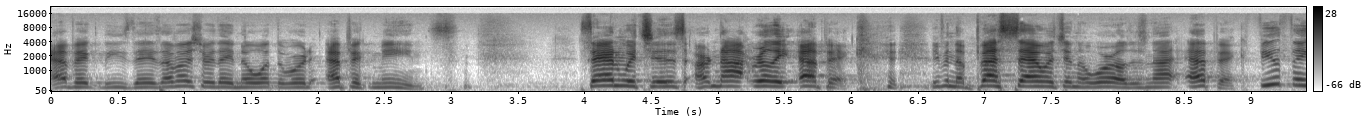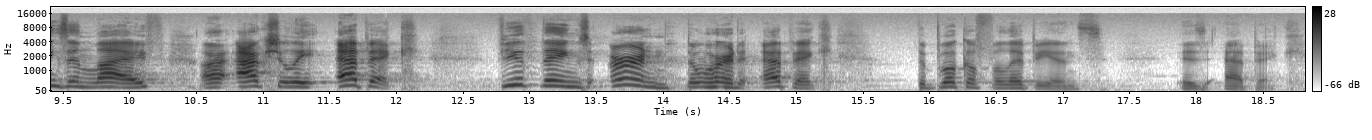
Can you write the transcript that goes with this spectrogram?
epic these days. I'm not sure they know what the word epic means. Sandwiches are not really epic. Even the best sandwich in the world is not epic. Few things in life are actually epic. Few things earn the word epic. The book of Philippians is epic.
